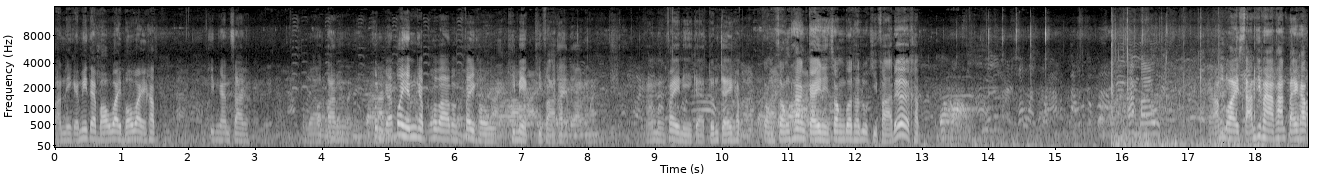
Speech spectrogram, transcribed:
ตอนนี้ก็มีแต่เบาไว้เบาไว้ครับ ทีมงานสร้างเพราะว่าต่างคนก็บ่เห็นครับเพราะว่าบางไฟเขาขี้เมฆขี้ฟ้าครับหางบางไฟนี่ก็จนใจครับต้องส่องทางไกลนี่ส่องบ่ทะลุขี้ฟ้าเด้อครับสามร้อยสามที่ผ่านไปครับ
